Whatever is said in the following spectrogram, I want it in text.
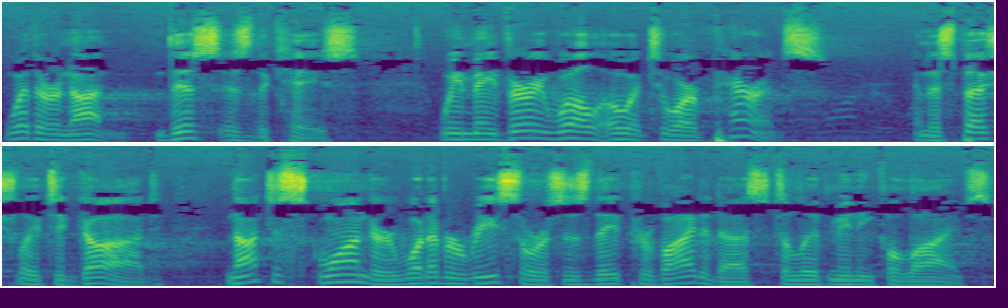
Whether or not this is the case, we may very well owe it to our parents, and especially to God, not to squander whatever resources they provided us to live meaningful lives.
